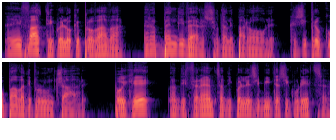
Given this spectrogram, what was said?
E infatti quello che provava era ben diverso dalle parole che si preoccupava di pronunciare, poiché, a differenza di quell'esibita sicurezza,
